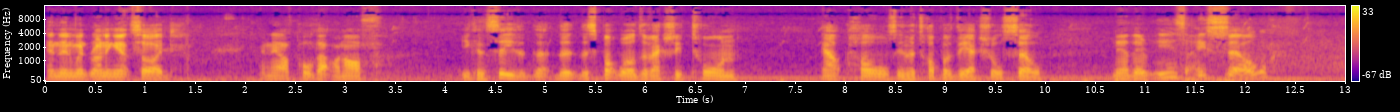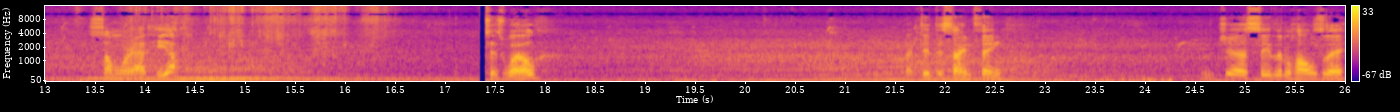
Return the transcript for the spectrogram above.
and then went running outside. And now I've pulled that one off. You can see that the, the, the spot welds have actually torn out holes in the top of the actual cell. Now there is a cell somewhere out here. As well that did the same thing. Just see little holes there.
